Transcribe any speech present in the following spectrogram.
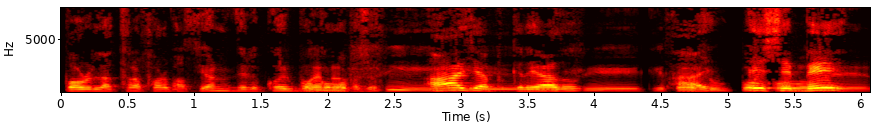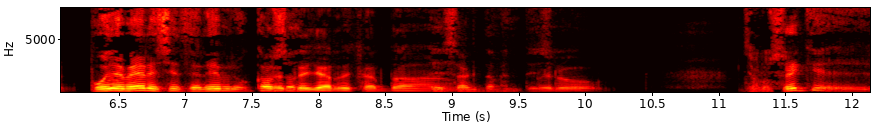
por las transformaciones del cuerpo como pasó, haya creado sí, quizás un poco ese ve, puede ver ese cerebro, cosas. de Chardin, Exactamente. Pero yo no sé que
